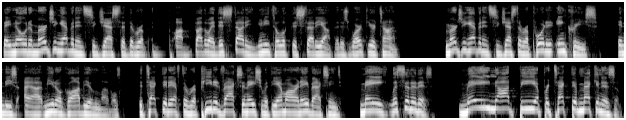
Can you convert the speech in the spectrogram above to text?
They note emerging evidence suggests that the, uh, by the way, this study, you need to look this study up. It is worth your time. Emerging evidence suggests the reported increase in these uh, immunoglobulin levels detected after repeated vaccination with the mRNA vaccines may, listen to this, may not be a protective mechanism.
